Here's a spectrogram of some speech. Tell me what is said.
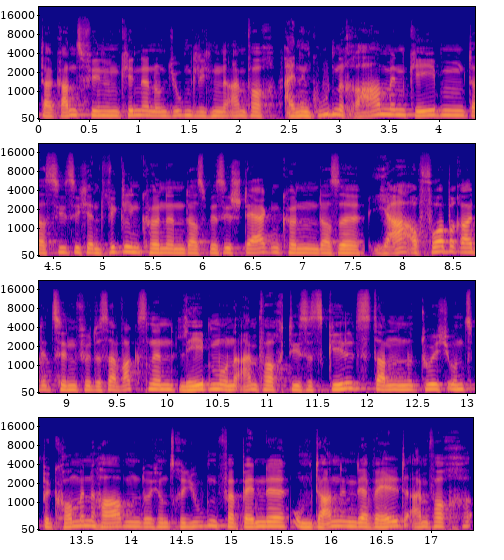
da ganz vielen Kindern und Jugendlichen einfach einen guten Rahmen geben, dass sie sich entwickeln können, dass wir sie stärken können, dass sie ja auch vorbereitet sind für das Erwachsenenleben und einfach diese Skills dann durch uns bekommen haben, durch unsere Jugendverbände, um dann in der Welt einfach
